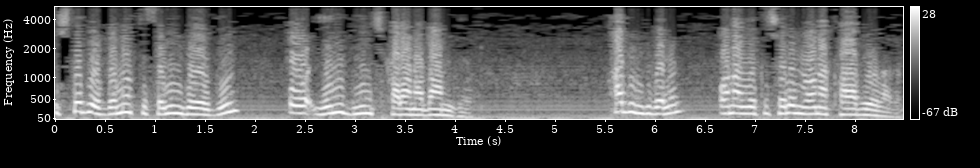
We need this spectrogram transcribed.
işte diyor demek ki senin gördüğün o yeni din çıkaran adam diyor. Hadi gidelim ona yetişelim ve ona tabi olalım.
